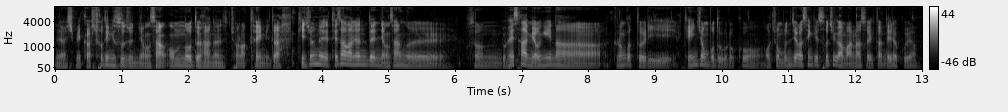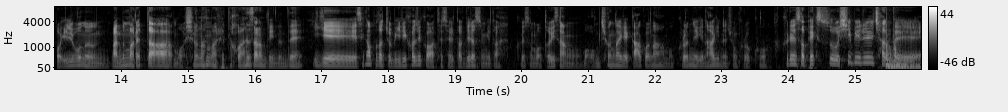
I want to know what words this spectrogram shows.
안녕하십니까. 초딩 수준 영상 업로드하는 존학타입니다. 기존에 퇴사 관련된 영상을 우선 그 회사 명의나 그런 것들이 개인정보도 그렇고 어, 좀 문제가 생길 소지가 많아서 일단 내렸고요. 뭐 일부는 맞는 말 했다 뭐 시원한 말 했다고 하는 사람도 있는데 이게 생각보다 좀 일이 커질 것 같아서 일단 내렸습니다. 그래서 뭐 더 이상 뭐 엄청나게 까거나 뭐 그런 얘기는 하기는 좀 그렇고. 그래서 백수 11일 차인데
